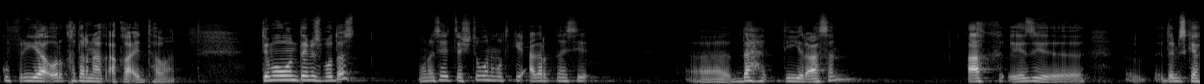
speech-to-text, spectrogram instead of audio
کُفرِیا اور خطرناک عقایت تھاوان تِمو ووٚن تٔمِس پوٚتُس ووٚنُس ہے ژےٚ چھُتھ ووٚنمُت کہِ اگر کٲنٛسہِ دَہ تیٖر آسان اکھ یہِ تٔمِس کیاہ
